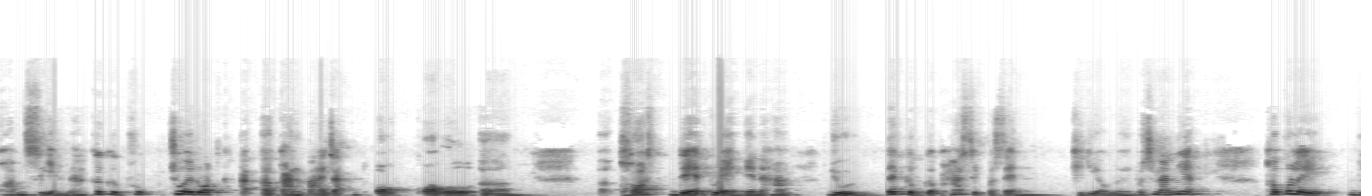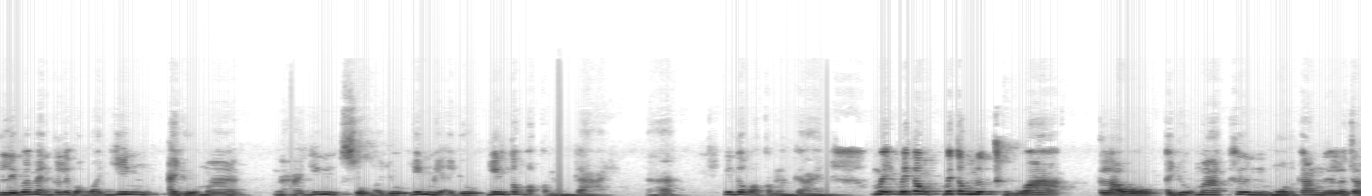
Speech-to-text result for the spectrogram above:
ความเสี่ยงนะ ก็คือช่วยลดการตายจากออกออกเอ่อ cost death rate เนี่ยนะคะอยู่ได้เกือบเกือบห้าสิบเปอร์เซ็นทีเดียวเลย เพราะฉะนั้นเนี่ยเขาก็เลยลิเบอร์แมนก็เลยบอกว่ายิ่งอายุมากนะคะยิ่งสูงอายุยิ่งมีอายุยิ่งต้องออกกำลังกายนะคะ ยิ่งต้องออกกำลังกาย ไม่ไม่ต้องไม่ต้องนึกถึงว่าเราอายุมากขึ้นมวลกล้ามเนื้อเราจะ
